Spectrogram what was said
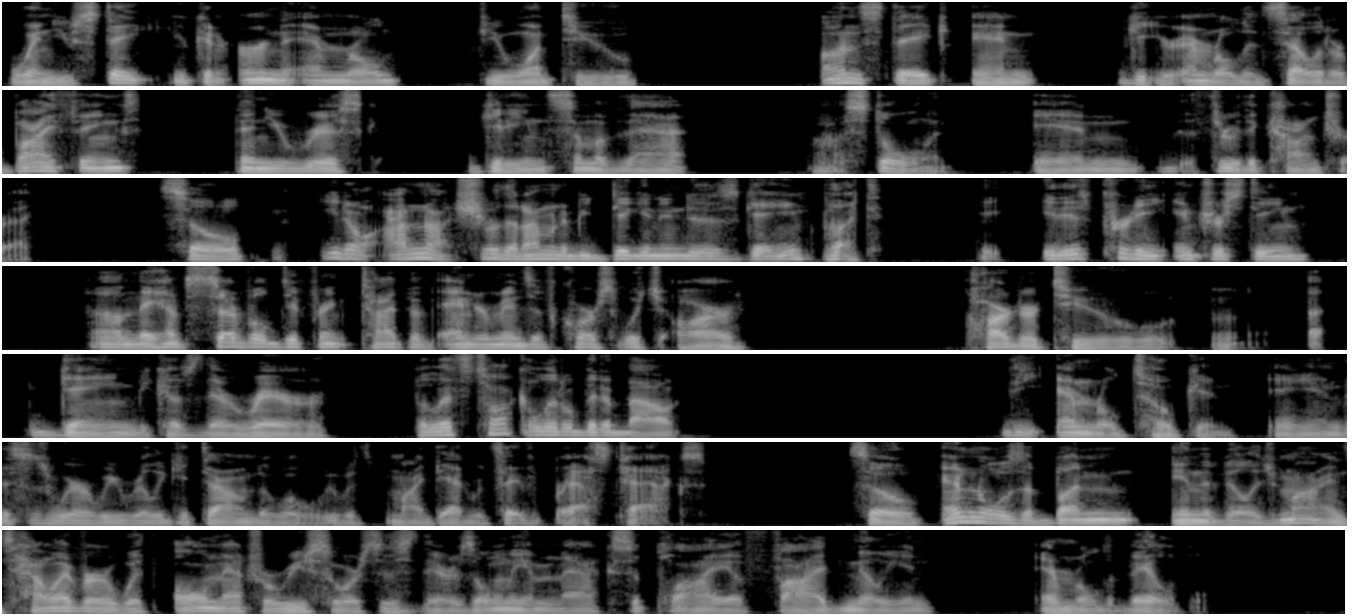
when you stake, you can earn the emerald. If you want to unstake and get your emerald and sell it or buy things, then you risk getting some of that uh, stolen and through the contract. So, you know, I'm not sure that I'm going to be digging into this game, but it, is pretty interesting. Um, they have several different type of Endermans, of course, which are harder to uh, gain because they're rare. But let's talk a little bit about the Emerald token, and this is where we really get down to what we would, my dad would say, the brass tacks. So emerald is abundant in the village mines. However, with all natural resources, there's only a max supply of 5 million emerald available.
